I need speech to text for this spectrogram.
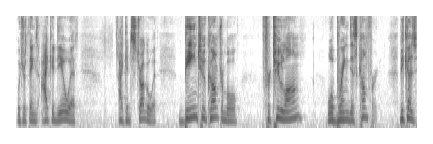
which are things I could deal with, I could struggle with, being too comfortable for too long will bring discomfort because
